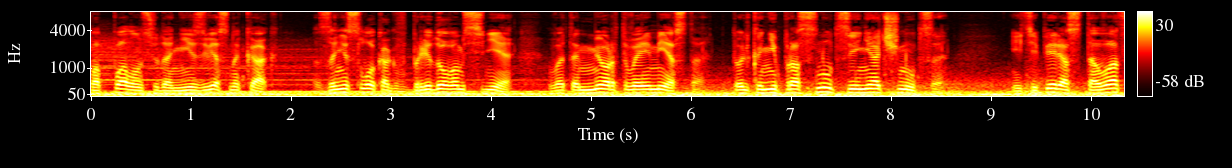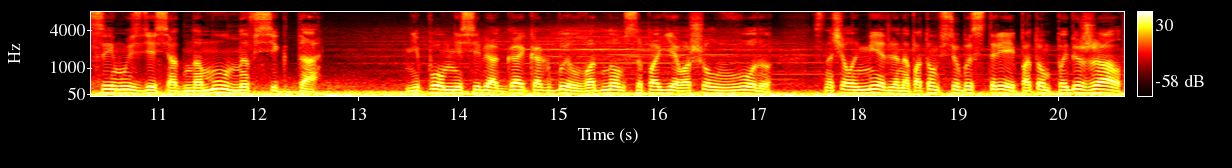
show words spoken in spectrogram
попал он сюда неизвестно как. Занесло, как в бредовом сне, в это мертвое место. Только не проснуться и не очнуться. И теперь оставаться ему здесь одному навсегда. Не помня себя, Гай как был, в одном сапоге вошел в воду. Сначала медленно, потом все быстрее, потом побежал,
